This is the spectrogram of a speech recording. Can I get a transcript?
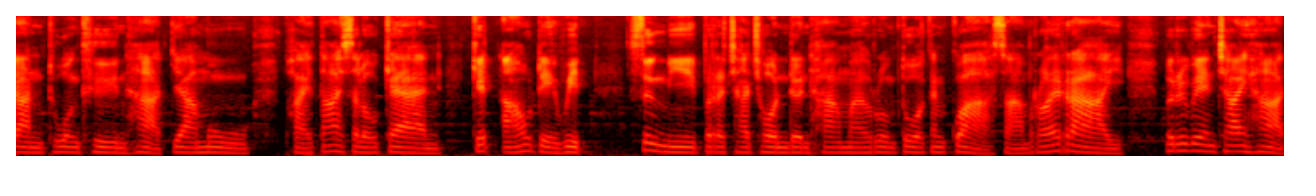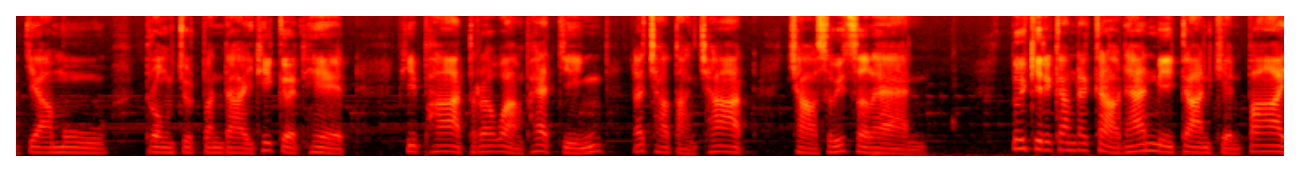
กันทวงคืนหาดยามู ภายใต้สโลแกน Get Out David ซึ่งมีประชาชนเดินทางมารวมตัวกันกว่า 300 ราย บริเวณชายหาดยามู ตรงจุดบันไดที่เกิดเหตุ พิพาทระหว่างแพทย์หญิง และชาวต่างชาติ ชาวสวิตเซอร์แลนด์ โดยกิจกรรมดังกล่าวนั้นมีการเขียนป้าย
